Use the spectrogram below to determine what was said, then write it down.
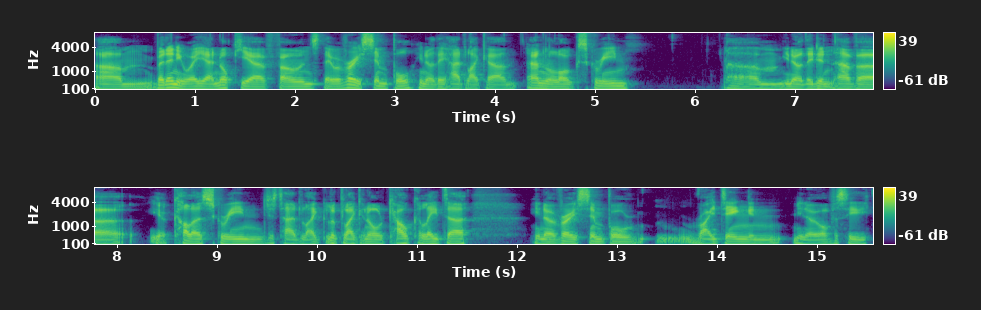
Um, but anyway, yeah, Nokia phones they were very simple. You know, they had like a analog screen. Um, you know, they didn't have a you know, color screen. Just had like looked like an old calculator you know, very simple writing. And, you know, obviously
